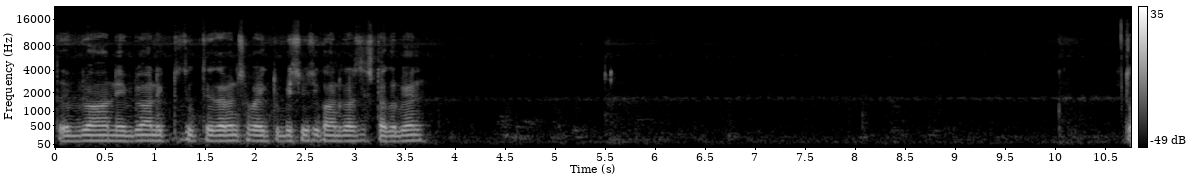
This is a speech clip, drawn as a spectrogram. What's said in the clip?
তো এভরিওয়ান এভরিওয়ান একটু যুক্ত যাবেন, সবাই একটু বেশি বেশি কমেন্ট করার চেষ্টা করবেন। তো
